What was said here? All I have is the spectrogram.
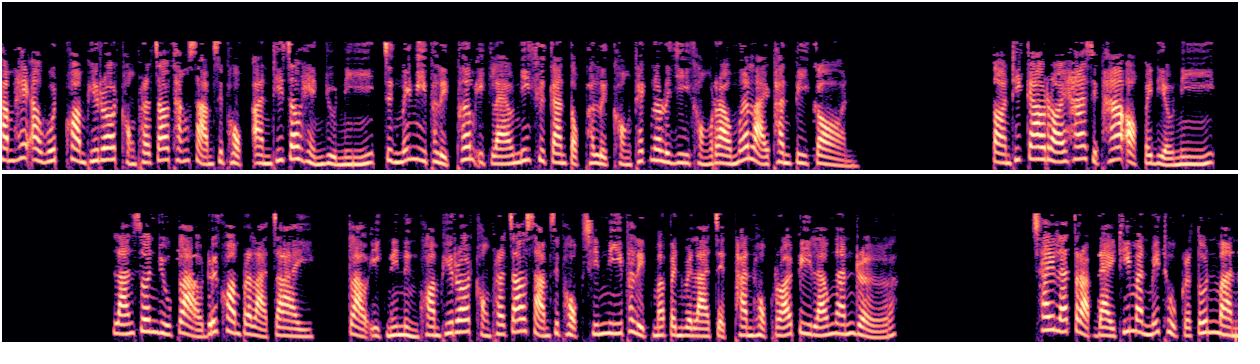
ทำให้อาวุธความพิโรธของพระเจ้าทั้ง 36 อันที่เจ้าเห็นอยู่นี้ จึงไม่มีผลิตเพิ่มอีกแล้วนี่คือการตกผลึกของเทคโนโลยีของเราเมื่อหลายพันปีก่อน ตอนที่ 955 ออกไปเดี๋ยวนี้หลานซวนอยู่กล่าวด้วยความประหลาดใจ กล่าวอีกในหนึ่งความพิโรธของพระเจ้า 36 ชิ้นนี้ผลิตมาเป็นเวลา 7,600 ปีแล้วงั้นเหรอ ใช่และตราบใดที่มันไม่ถูกกระตุ้นมัน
